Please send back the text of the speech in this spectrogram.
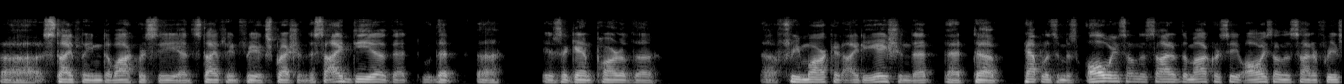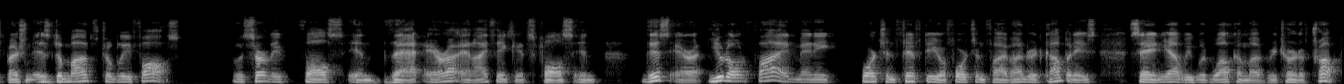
uh, stifling democracy and stifling free expression. This idea that that uh, is again part of the uh, free market ideation that that uh, capitalism is always on the side of democracy, always on the side of free expression, is demonstrably false. It was certainly false in that era, and I think it's false in this era. You don't find many Fortune 50 or Fortune 500 companies saying, yeah, we would welcome a return of Trump.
